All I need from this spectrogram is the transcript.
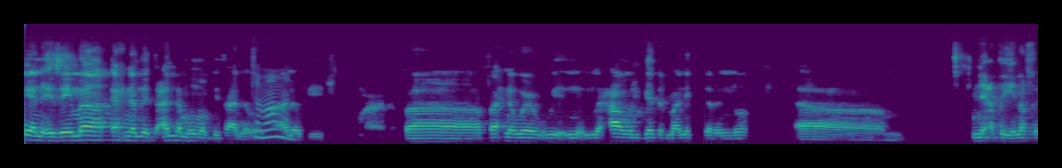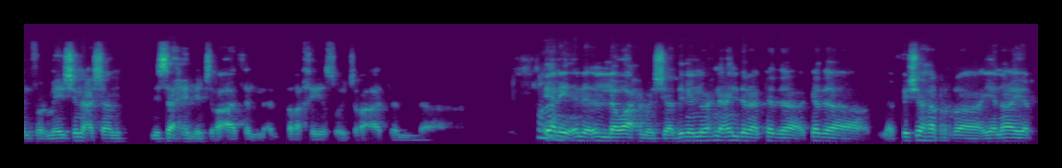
يعني زي ما إحنا بنتعلم هم بيتعلموا تماماً. معنا وبيجوا معنا فإحنا نحاول قدر ما نقدر إنه نعطي enough information عشان نسهل إجراءات التراخيص وإجراءات يعني اللوائح والأشياء دي لأنه إحنا عندنا كذا كذا في شهر يناير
